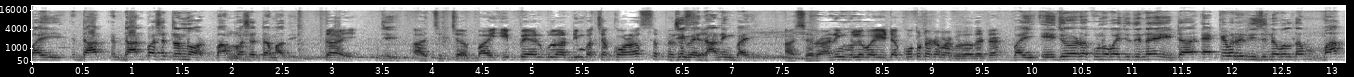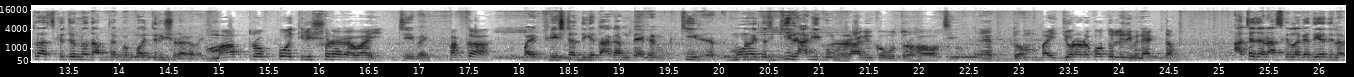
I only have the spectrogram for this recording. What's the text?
ভাই ডান ডান পাশেরটা নট বাম পাশেরটা মাদি। তাই? জি। আচ্ছা আচ্ছা। ভাই এই ডিম বাচ্চা করা আছে জি ভাই রানিং ভাই। আচ্ছা রানিং হলে ভাই এটা কত টাকা লাগবে দাদা এটা? ভাই এই জোড়াটা কোনো ভাই যদি নেয় এটা একেবারে রিজনেবল দাম। মাত্র আজকের জন্য দাম থাকবে পঁয়ত্রিশশো টাকা ভাই। মাত্র পঁয়ত্রিশশো টাকা ভাই? জি ভাই। পাক্কা? ভাই ফেসটার দিকে তাকান দেখেন কি মনে হইতেছে কি রাগি করব রাগি কবুতর হওয়া। একদম। ভাই জোড়াটা কত লে দিবেন? একদম। আচ্ছা জান আজকে লাগা দিয়ে দিলাম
